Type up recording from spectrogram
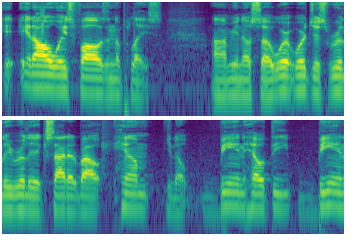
it, it, always falls into place. Um, you know, so we're we're just really really excited about him. You know, being healthy, being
